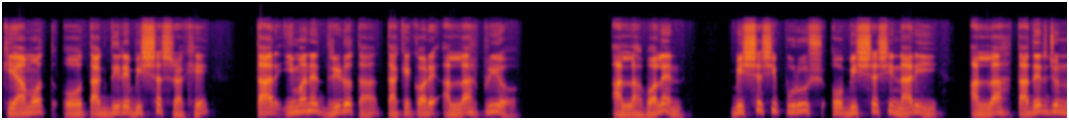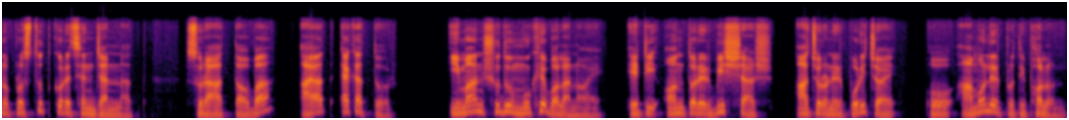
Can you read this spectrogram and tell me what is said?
কিয়ামত ও তাকদিরে বিশ্বাস রাখে, তার ঈমানের দৃঢ়তা তাকে করে আল্লাহর প্রিয়। আল্লাহ বলেন, বিশ্বাসী পুরুষ ও বিশ্বাসী নারী আল্লাহ তাদের জন্য প্রস্তুত করেছেন জান্নাত। সুরা তাওবা আয়াত একাত্তর। ঈমান শুধু মুখে বলা নয়, এটি অন্তরের বিশ্বাস, আচরণের পরিচয় ও আমলের প্রতিফলন।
